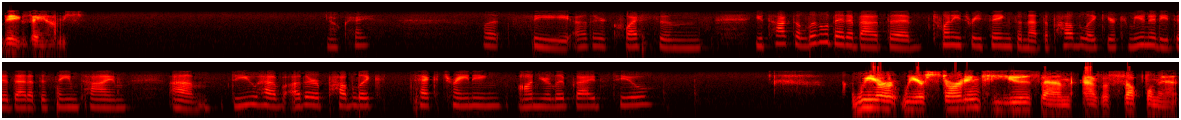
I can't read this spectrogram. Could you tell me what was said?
the exams. Okay. Let's see. Other questions. You talked a little bit about the 23 things and that the public, your community, did that at the same time. Um, do you have other public tech training on your LibGuides too? We are we are starting to use them as a supplement.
